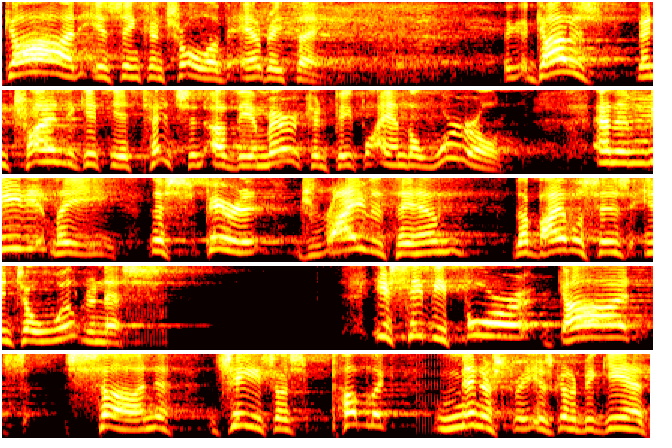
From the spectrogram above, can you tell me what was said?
God is in control of everything. God has been trying to get the attention of the American people and the world. And immediately the Spirit driveth him, the Bible says, into a wilderness. You see, before God's Son, Jesus, public ministry is going to begin,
